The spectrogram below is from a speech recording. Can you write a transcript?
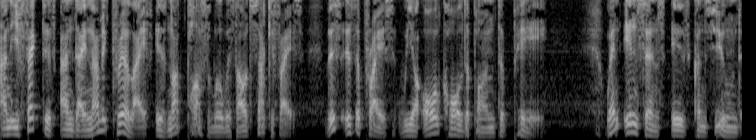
An effective and dynamic prayer life is not possible without sacrifice. This is a price we are all called upon to pay. When incense is consumed,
